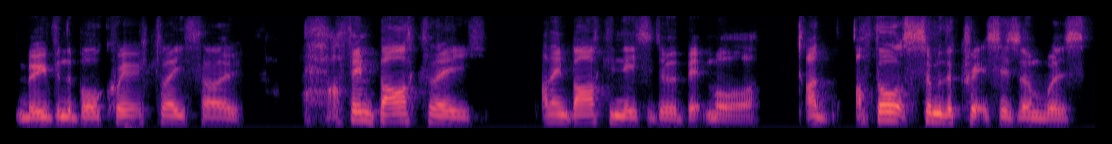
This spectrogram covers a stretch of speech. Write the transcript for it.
moving the ball quickly. So I think Barkley, I think Barkley needs to do a bit more. I, I thought some of the criticism was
